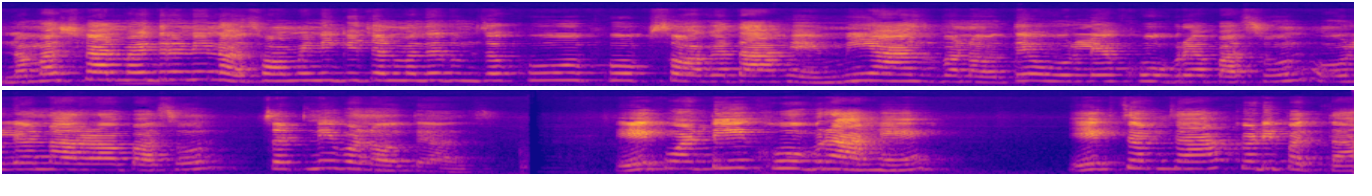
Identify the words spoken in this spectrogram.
नमस्कार मैत्रिणीनं स्वामिनी किचनमध्ये तुमचं खूप खूप स्वागत आहे. मी आज बनवते ओल्या खोबऱ्यापासून ओल्या नारळापासून चटणी बनवते आज. एक वाटी खोबरं आहे एक चमचा कढीपत्ता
